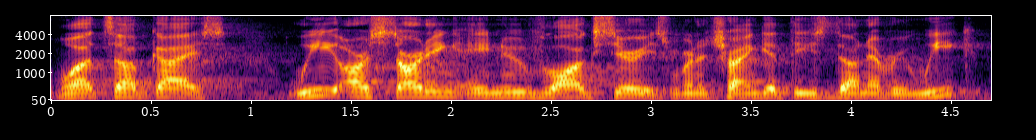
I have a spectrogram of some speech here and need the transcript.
What's up guys? We are starting a new vlog series. We're gonna try and get these done every week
